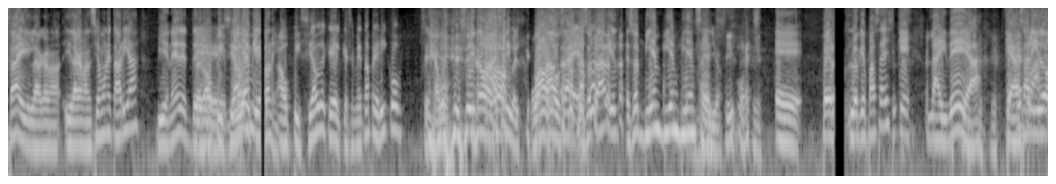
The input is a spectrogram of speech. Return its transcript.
¿sabes? y, la, gana- y la ganancia monetaria viene desde pero auspiciado de, que, millones. auspiciado de que el que se meta perico se chavó. sí, no, a no. ese nivel. Wow, o sea, eso, está bien- eso es bien, bien, bien serio. Sí, por eso. Eh, pero lo que pasa es que la idea que ha salido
